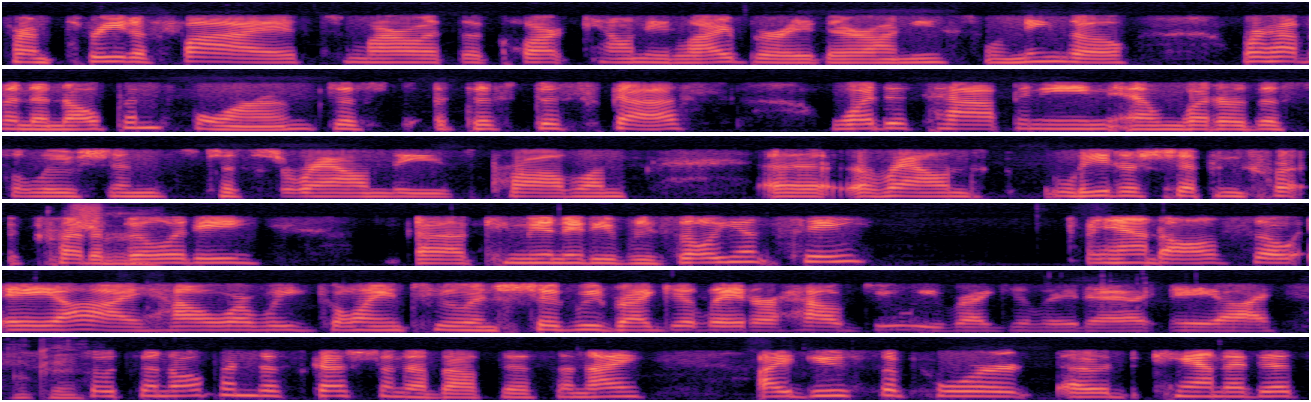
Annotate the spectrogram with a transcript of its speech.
from three to five tomorrow at the Clark County Library there on East Flamingo, we're having an open forum just to discuss what is happening and what are the solutions to surround these problems uh, around leadership and credibility, sure. uh, community resiliency, and also AI. How are we going to and should we regulate or how do we regulate AI? Okay. So it's an open discussion about this, and I I do support uh, candidates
